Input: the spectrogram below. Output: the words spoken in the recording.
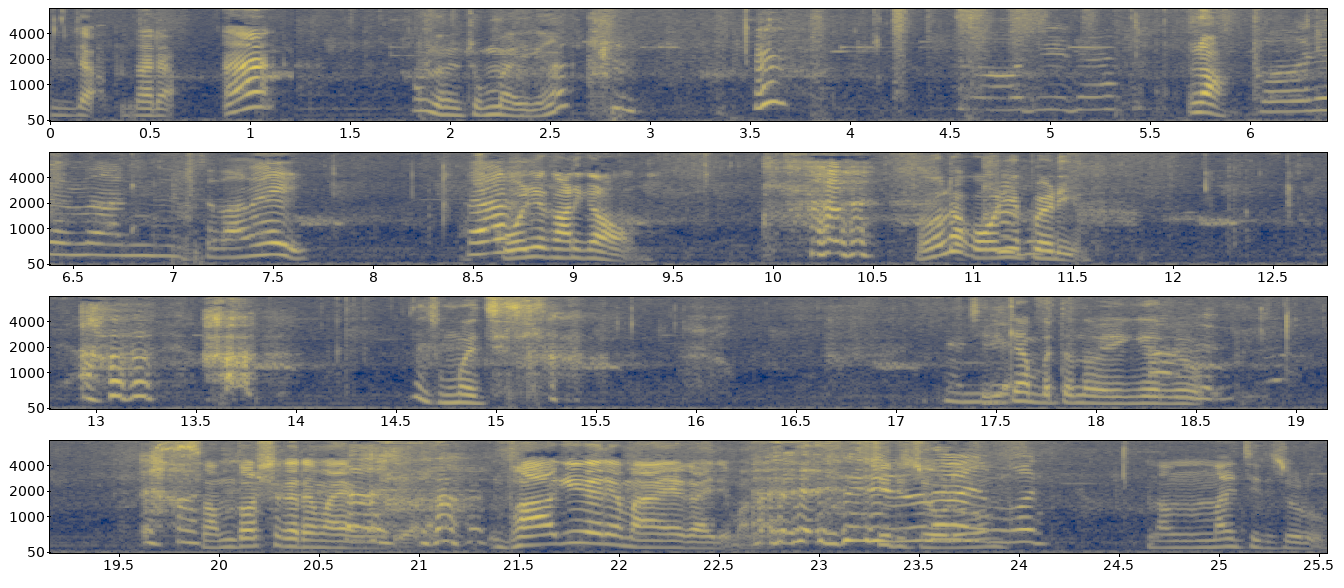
ഇല്ല തരാം ഏ? ചുമ്മാ ഇരിക്കണേ? കോഴിയെ കാണിക്കണോ? അതുപോലെ കോഴിയെ പേടിയും ചുമ്മാ ചിരിക്കാൻ പറ്റുന്ന ഭയങ്കര ഒരു സന്തോഷകരമായ കാര്യമാണ്. ഭാഗ്യകരമായ കാര്യമാണ്. ചിരിച്ചോളൂ. നന്നായി ചിരിച്ചോളൂ?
